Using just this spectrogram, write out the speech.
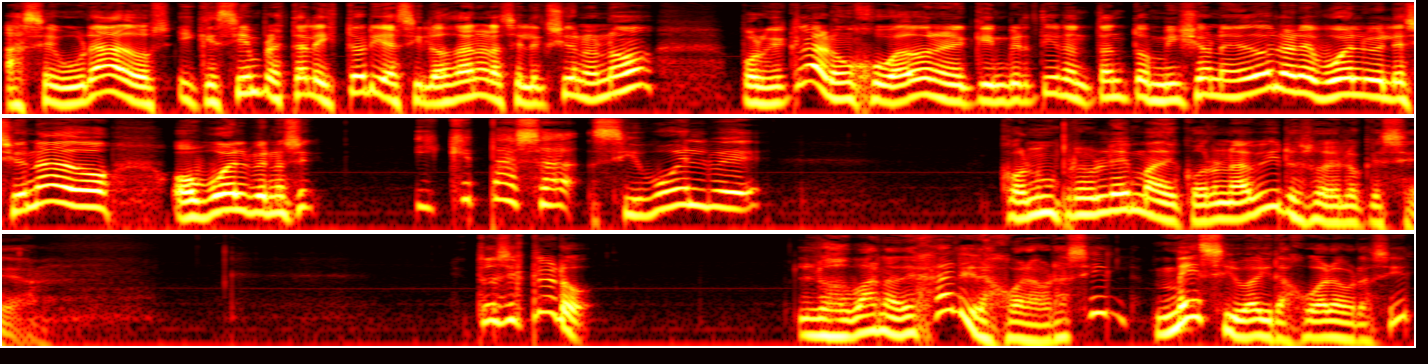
asegurados y que siempre está la historia si los dan a la selección o no, porque claro, un jugador en el que invirtieron tantos millones de dólares vuelve lesionado o vuelve no sé... ¿Y qué pasa si vuelve con un problema de coronavirus o de lo que sea? Entonces, claro, ¿los van a dejar ir a jugar a Brasil? ¿Messi va a ir a jugar a Brasil?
